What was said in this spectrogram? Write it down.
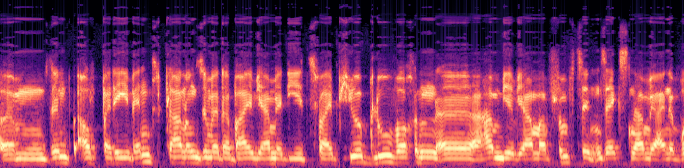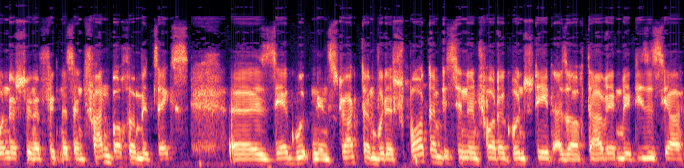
Ähm, sind auch bei der Eventplanung sind wir dabei. Wir haben ja die zwei Pure Blue Wochen äh, haben wir. Wir haben am 15.06. haben wir eine wunderschöne Fitness and Fun Woche mit sechs äh, sehr guten Instructors, wo der Sport ein bisschen im Vordergrund steht. Also auch da werden wir dieses Jahr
